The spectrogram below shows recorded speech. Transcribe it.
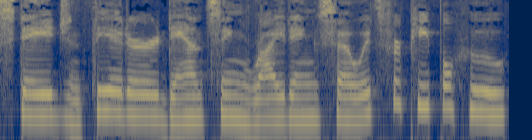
stage and theater, dancing, writing. So it's for people who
